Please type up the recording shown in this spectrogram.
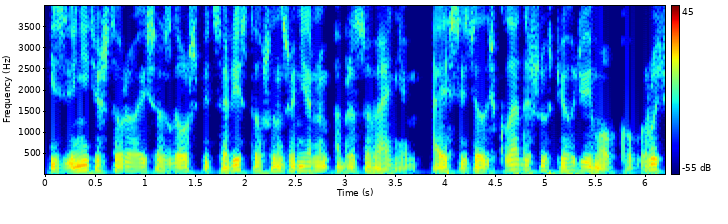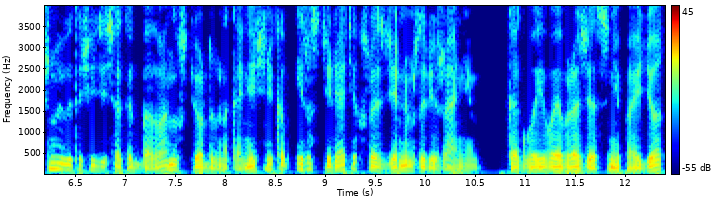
Извините, что врываюсь в разговор специалистов с инженерным образованием. А если сделать вкладыши в трехдюймовку, вручную вытащить десяток болванов с твердым наконечником и расстелять их с раздельным заряжанием? Как боевой образец не пойдет?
